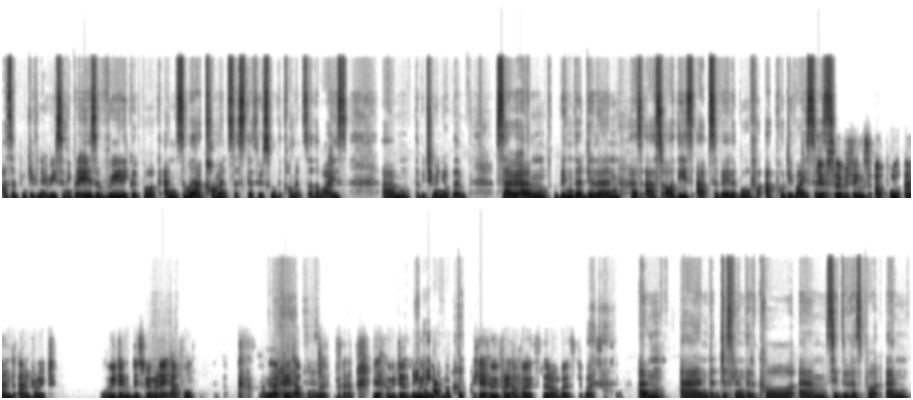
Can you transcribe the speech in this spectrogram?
as I've been given it recently, but it is a really good book. And some of our comments, let's go through some of the comments otherwise. Um, there'll be too many of them. So um, Binder Dhillon has asked, are these apps available for Apple devices? Yes, everything's Apple and Android. We didn't discriminate Apple I, I, hate Apple though. But yeah, we didn't. We, we, yeah, we put it on both. They're on both devices. Yeah. Um, and Jaswinder Kaur um, Sidhu has put um,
